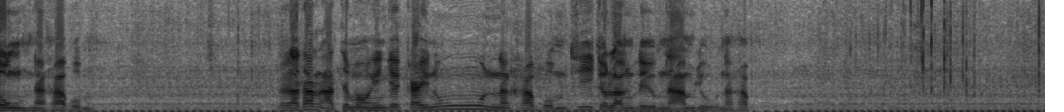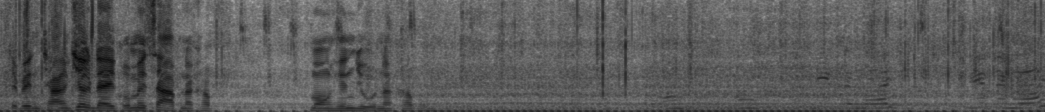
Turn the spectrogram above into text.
ลงนะครับผมเวลาท่านอาจจะมองเห็นไกลๆนู่นนะครับ ผมที่กำลังดื่มน้ำอยู่นะครับ จะเป็นช้างเชือกใดก็ไม่ทราบนะครับ มองเห็นอยู่นะครับผมรีบจังเลยรีบจังเลย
